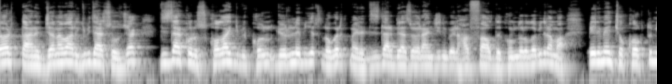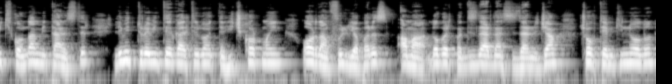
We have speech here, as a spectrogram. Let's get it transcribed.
4 tane canavar gibi ders olacak. Diziler konusu kolay gibi konu görülebilir. Logaritma ile diziler biraz öğrencinin böyle hafife aldığı konular olabilir ama benim en çok korktuğum iki konudan bir tanesidir. Limit türev integral trigonometriden hiç korkmayın. Oradan full yaparız ama logaritma dizilerden sizden ricam çok temkinli olun.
